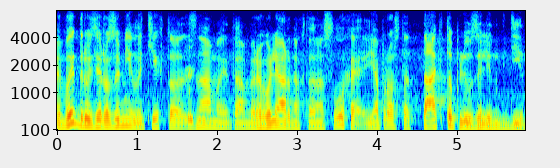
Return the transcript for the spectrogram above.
ви, друзі, розуміли, ті, хто з нами там регулярно хто нас слухає, я просто так топлю за LinkedIn.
